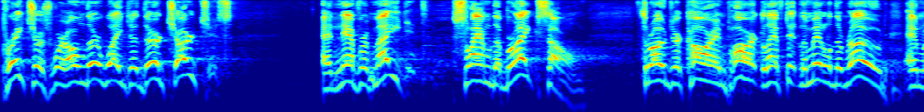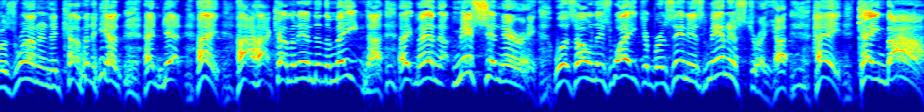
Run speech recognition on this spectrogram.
Preachers were on their way to their churches and never made it. Slammed the brakes on throwed their car in park, left it in the middle of the road, and was running and coming in and get, hey, coming into the meeting. Uh, hey, man, that missionary was on his way to present his ministry. Uh, hey, came by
